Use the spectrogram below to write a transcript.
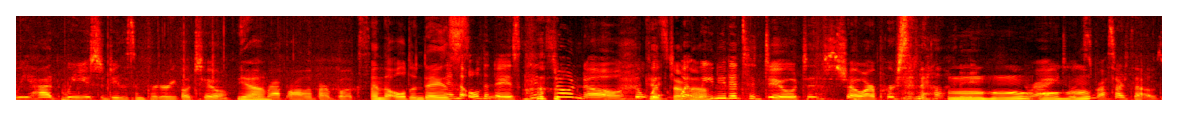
we had we used to do this in Puerto Rico too. Yeah. Like, wrap all of our books. In the olden days. In the olden days, kids don't know the, Kids don't what know. we needed to do to show our personality, Mm-hmm, right? To express ourselves.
